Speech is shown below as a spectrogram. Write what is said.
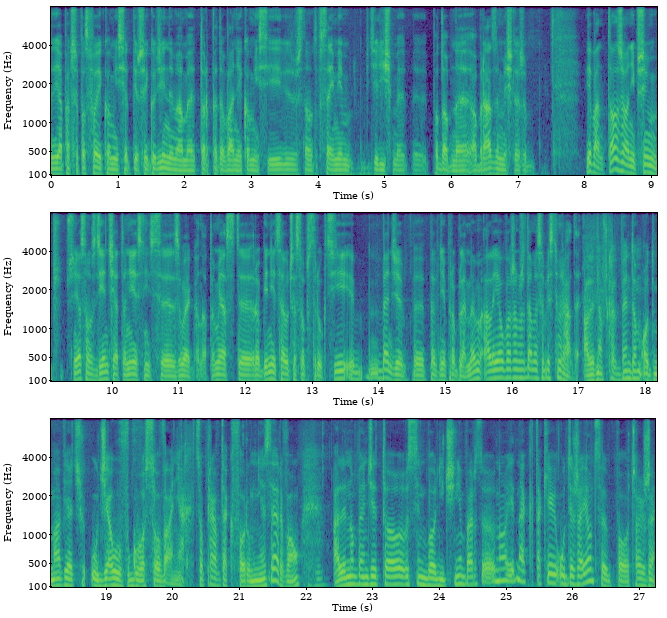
ja patrzę po swojej komisji od pierwszej godziny. Mamy torpedowanie komisji. Zresztą w Sejmie widzieliśmy y, podobne obrazy. Myślę, że. Wie pan, to, że oni przyniosą zdjęcia, to nie jest nic y, złego. Natomiast y, robienie cały czas obstrukcji będzie pewnie problemem, ale ja uważam, że damy sobie z tym radę. Ale na przykład będą odmawiać udziału w głosowaniach. Co prawda kworum nie zerwą, ale no będzie to symbolicznie bardzo, no jednak takie uderzające po oczach, że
